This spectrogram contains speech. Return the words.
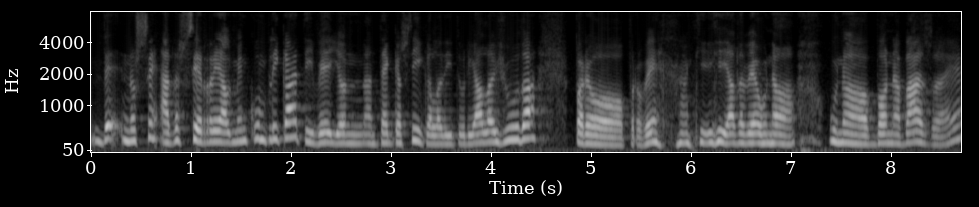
bé, no sé, ha de ser realment complicat i bé, jo entenc que sí, que l'editorial ajuda, però, però bé, aquí hi ha d'haver una, una bona base. Eh?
